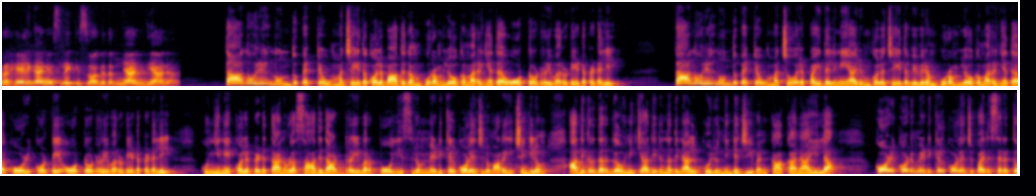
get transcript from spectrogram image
പ്രഹേളിക ന്യൂസിലേക്ക് സ്വാഗതം. ഞാൻ ധ്യാന. താനൂരിൽ നൊന്തുപെറ്റ ഉമ്മ ചെയ്ത കൊലപാതകം പുറം ലോകമറിഞ്ഞത് ഓട്ടോ ഡ്രൈവറുടെ ഇടപെടലിൽ. താനൂരിൽ നൊന്തുപെറ്റ ഉമ്മ ചോരപ്പൈതലിനെ അരുംകൊല ചെയ്ത വിവരം പുറം ലോകമറിഞ്ഞത് കോഴിക്കോട്ടെ ഓട്ടോ ഡ്രൈവറുടെ ഇടപെടലിൽ. കുഞ്ഞിനെ കൊലപ്പെടുത്താനുള്ള സാധ്യത ഡ്രൈവർ പോലീസിലും മെഡിക്കൽ കോളേജിലും അറിയിച്ചെങ്കിലും അധികൃതർ ഗൗനിക്കാതിരുന്നതിനാൽ കുരുന്നിന്റെ ജീവൻ കാക്കാനായില്ല. കോഴിക്കോട് മെഡിക്കൽ കോളേജ് പരിസരത്ത്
